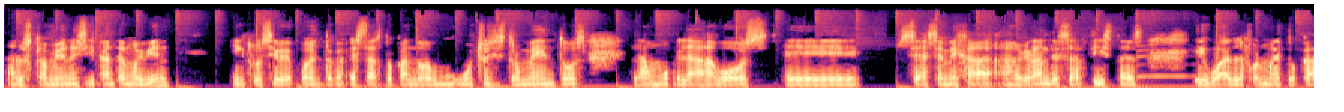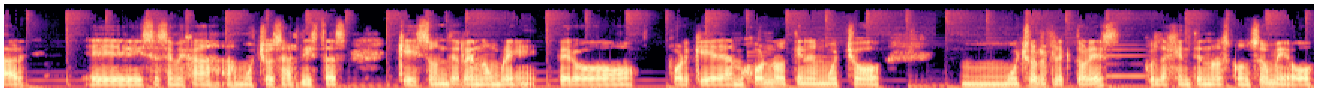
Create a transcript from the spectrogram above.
a los camiones y cantan muy bien. Inclusive pueden estar tocando muchos instrumentos, la, la voz eh, se asemeja a grandes artistas, igual la forma de tocar eh, se asemeja a muchos artistas que son de renombre, pero porque a lo mejor no tienen mucho, muchos reflectores, pues la gente no los consume o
